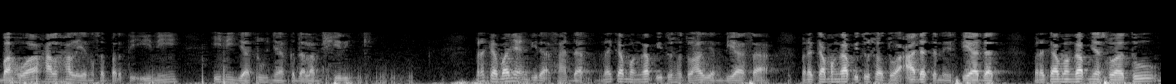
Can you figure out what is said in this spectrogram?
bahwa hal-hal yang seperti ini ini jatuhnya ke dalam syirik. Mereka banyak yang tidak sadar. Mereka menganggap itu suatu hal yang biasa. Mereka menganggap itu suatu adat dan istiadat. Mereka menganggapnya suatu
